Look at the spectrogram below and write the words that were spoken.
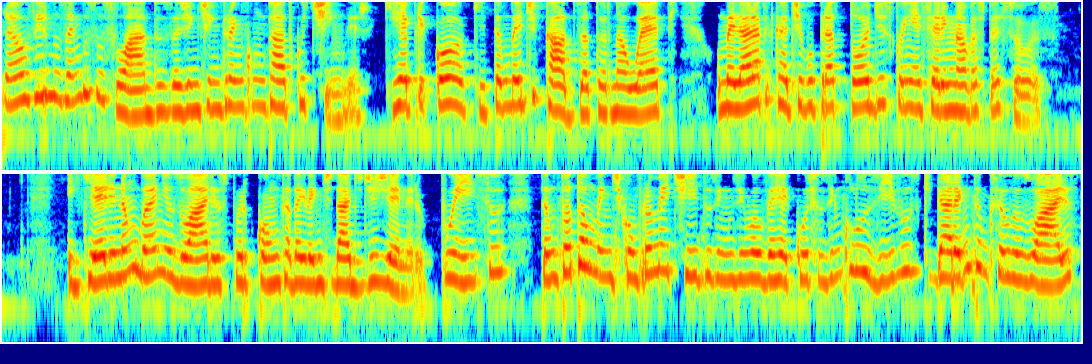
Para ouvirmos ambos os lados, a gente entrou em contato com o Tinder, que replicou que estão dedicados a tornar o app o melhor aplicativo para todos conhecerem novas pessoas e que ele não bane usuários por conta da identidade de gênero. Por isso, estão totalmente comprometidos em desenvolver recursos inclusivos que garantam que seus usuários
